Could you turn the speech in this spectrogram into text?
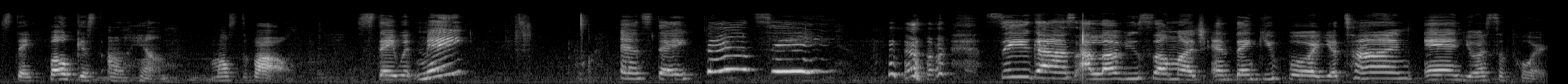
stay focused on Him most of all. Stay with me and stay fancy. See you guys. I love you so much and thank you for your time and your support.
